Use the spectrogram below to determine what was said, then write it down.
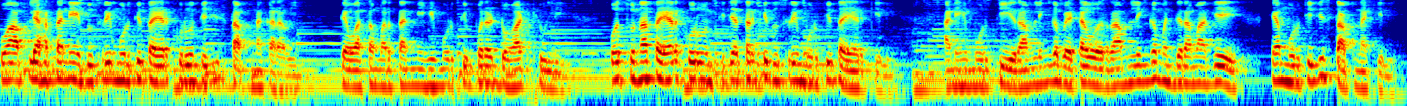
व आपल्या हाताने दुसरी मूर्ती तयार करून तिची स्थापना करावी. तेव्हा समर्थांनी ही मूर्ती परत डोहात ठेवली व चुना तयार करून तिच्यासारखी दुसरी मूर्ती तयार केली आणि ही मूर्ती रामलिंग बेटावर रामलिंग मंदिरामागे या मूर्तीची स्थापना केली.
